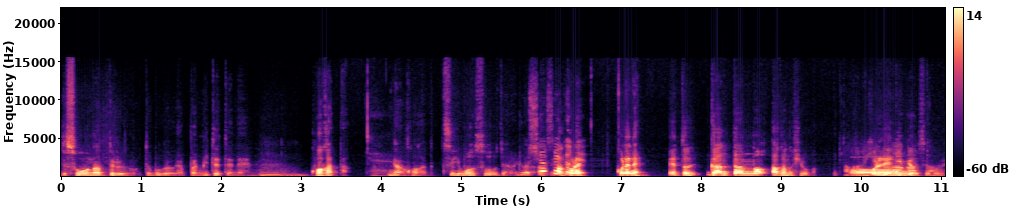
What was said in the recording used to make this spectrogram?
でそうなってるの。って僕はやっぱり見ててねうん。怖かった。いや怖かった。次もそうじゃないかな。あこれこれねえっと元旦の赤の広場。これレーニン廟ですよこれ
